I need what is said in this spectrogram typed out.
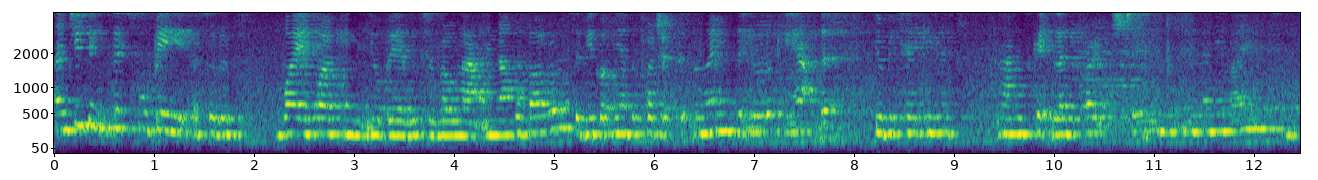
And do you think this will be a sort of way of working that you'll be able to roll out in other boroughs? Have you got any other projects at the moment that you're looking at that you'll be taking this landscape-led approach to in, in many ways?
